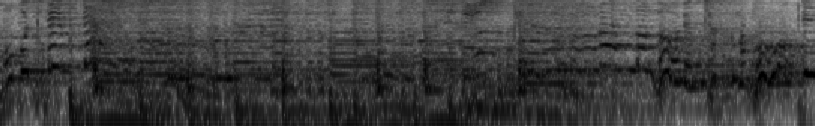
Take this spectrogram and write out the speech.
보고 싶네 그것만 보면 자꾸만 보이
